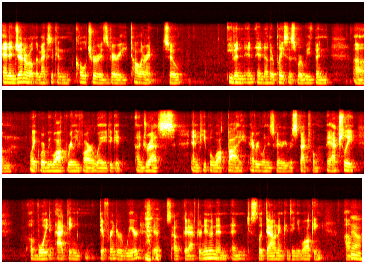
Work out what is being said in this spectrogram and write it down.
and in general, the Mexican culture is very tolerant. So even in, in other places where we've been, um, like where we walk really far away to get undressed and people walk by, everyone is very respectful. They actually avoid acting different or weird. so good afternoon, and and just look down and continue walking. Um, yeah,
